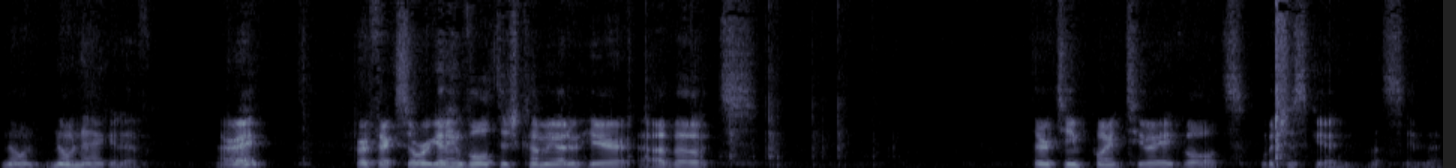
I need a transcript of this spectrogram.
no no negative all right perfect so we're getting voltage coming out of here about 13.28 volts which is good let's save that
